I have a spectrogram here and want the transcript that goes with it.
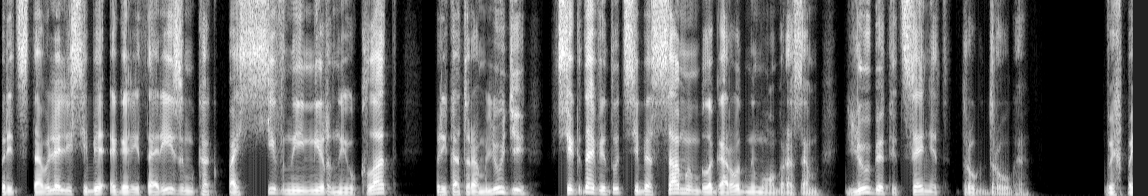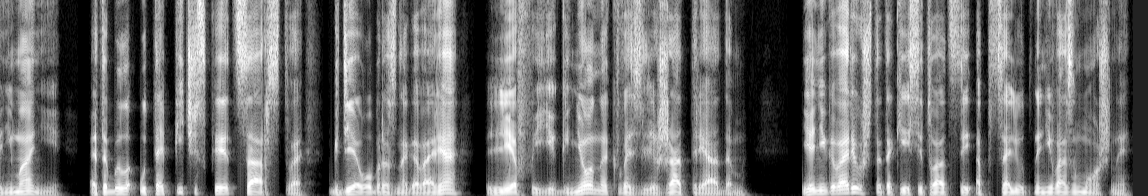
представляли себе эгалитаризм как пассивный мирный уклад при котором люди всегда ведут себя самым благородным образом, любят и ценят друг друга. В их понимании это было утопическое царство, где, образно говоря, лев и ягненок возлежат рядом. Я не говорю, что такие ситуации абсолютно невозможны.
